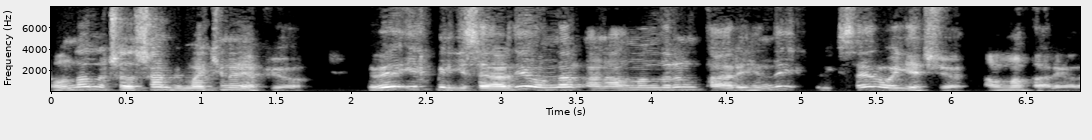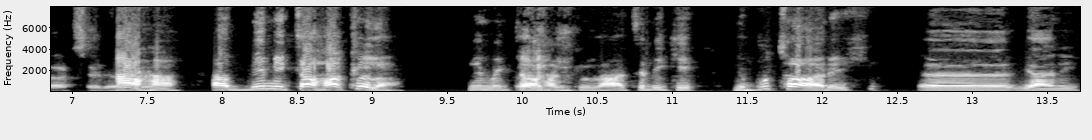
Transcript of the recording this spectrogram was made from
Onlarla çalışan bir makine yapıyor. Ve ilk bilgisayar diye onlar hani Almanların tarihinde ilk bilgisayar o geçiyor. Alman tarihi olarak söylüyorum. Aha. Ha, bir miktar haklılar. Bir miktar haklılar. Tabii ki ya bu tarih e, yani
